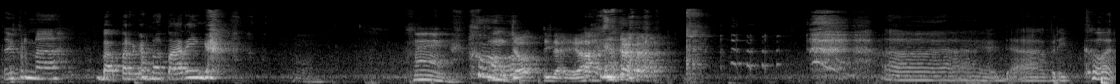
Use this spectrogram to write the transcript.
Tapi pernah baper karena tari nggak? Hmm. Hmm. hmm, jawab tidak ya. Udah berikut.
